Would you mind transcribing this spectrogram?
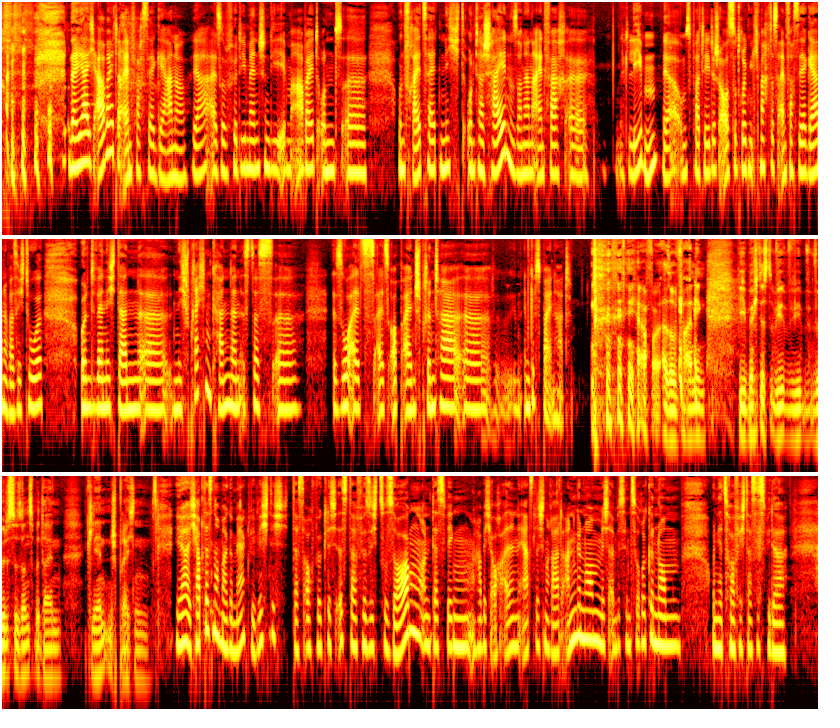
naja, ich arbeite einfach sehr gerne. Ja, also für die Menschen, die eben Arbeit und, äh, und Freizeit nicht unterscheiden, sondern einfach äh, leben, ja, um es pathetisch auszudrücken. Ich mache das einfach sehr gerne, was ich tue. Und wenn ich dann äh, nicht sprechen kann, dann ist das äh, so, als, als ob ein Sprinter äh, ein Gipsbein hat. ja, also vor allen Dingen, wie möchtest du, wie, wie würdest du sonst mit deinen Klienten sprechen? Ja, ich habe das nochmal gemerkt, wie wichtig das auch wirklich ist, da für sich zu sorgen. Und deswegen habe ich auch allen ärztlichen Rat angenommen, mich ein bisschen zurückgenommen. Und jetzt hoffe ich, dass es wieder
